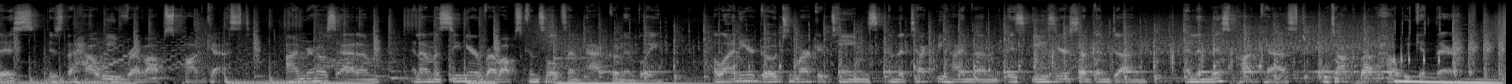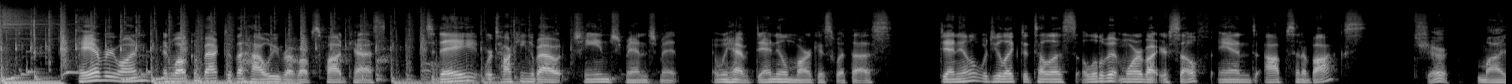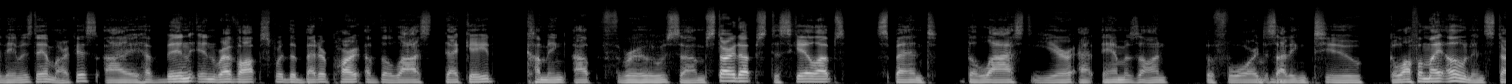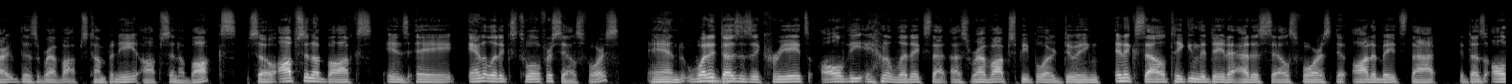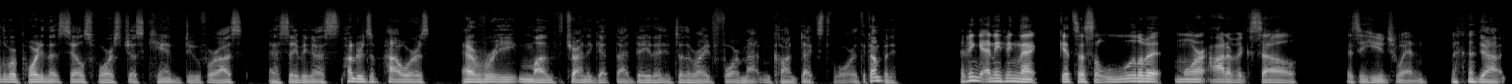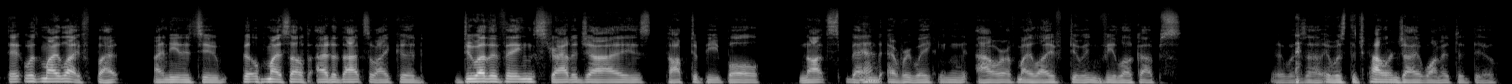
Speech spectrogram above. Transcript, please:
This is the How We RevOps podcast. I'm your host, Adam, and I'm a senior RevOps consultant at GoNimbly. Aligning your go to market teams and the tech behind them is easier said than done. And in this podcast, we talk about how we get there. Hey, everyone, and welcome back to the How We RevOps podcast. Today, we're talking about change management, and we have Daniel Marcus with us. Daniel, would you like to tell us a little bit more about yourself and Ops in a Box? Sure. My name is Dan Marcus. I have been in RevOps for the better part of the last decade, coming up through some startups to scale ups. Spent the last year at Amazon before mm-hmm. deciding to go off on my own and start this RevOps company, Ops in a Box. So Ops in a Box is a analytics tool for Salesforce. And what it does mm-hmm. is it creates all the analytics that us RevOps people are doing in Excel, taking the data out of Salesforce. It automates that. It does all the reporting that Salesforce just can't do for us, and saving us hundreds of hours every month trying to get that data into the right format and context for the company. I think anything that gets us a little bit more out of Excel is a huge win. yeah, it was my life, but I needed to build myself out of that so I could do other things, strategize, talk to people, not spend yeah. every waking hour of my life doing VLOOKUPs. It was uh, it was the challenge I wanted to do.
